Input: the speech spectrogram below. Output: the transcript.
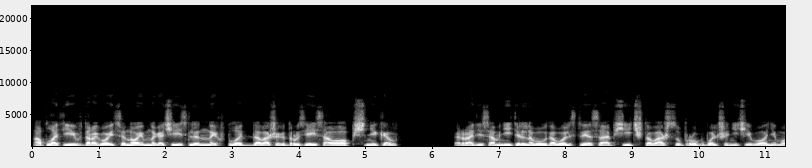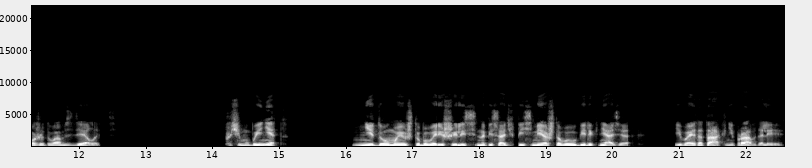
оплатив дорогой ценой многочисленных, вплоть до ваших друзей-сообщников, ради сомнительного удовольствия сообщить, что ваш супруг больше ничего не может вам сделать? Почему бы и нет? Не думаю, чтобы вы решились написать в письме, что вы убили князя, ибо это так, не правда ли?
